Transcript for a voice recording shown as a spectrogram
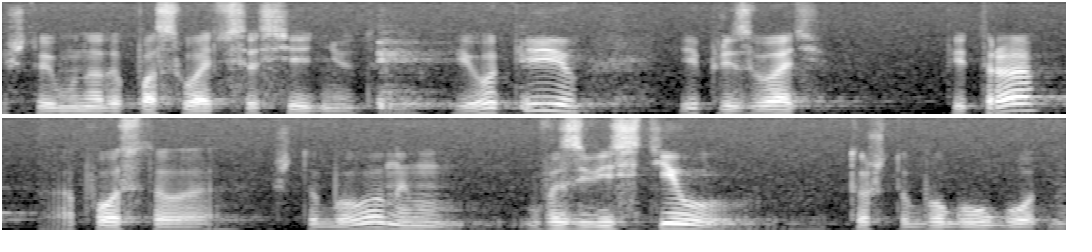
и что ему надо послать в соседнюю там, Иопию и призвать Петра, апостола, чтобы он им возвестил то, что Богу угодно,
